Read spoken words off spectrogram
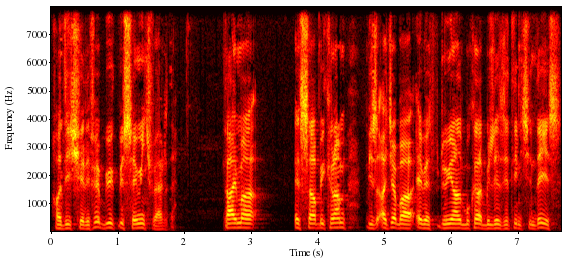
hadis-i şerife büyük bir sevinç verdi. Daima eshab-ı kiram biz acaba evet dünyada bu kadar bir lezzetin içindeyiz.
